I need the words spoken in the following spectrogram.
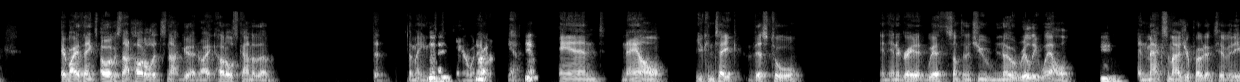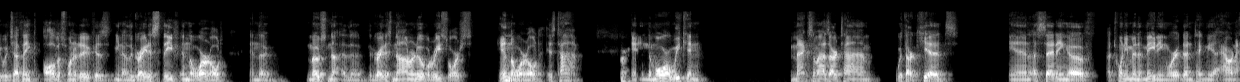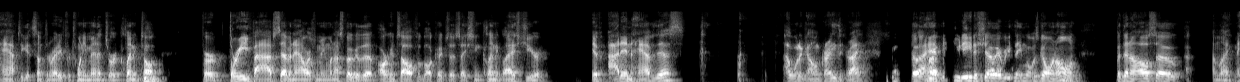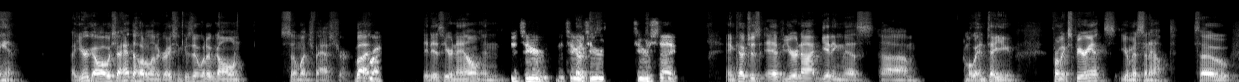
everybody thinks, oh, if it's not Hudl, it's not good, right? Hudl's kind of the the the main the or whatever. Right. Yeah. Yep. And now you can take this tool and integrate it with something that you know really well mm-hmm. and maximize your productivity, which I think all of us want to do because you know the greatest thief in the world and the most the, the greatest non-renewable resource in the world is time. Right. And the more we can maximize our time with our kids in a setting of a 20 minute meeting where it doesn't take me an hour and a half to get something ready for 20 minutes or a clinic talk mm-hmm for three, five, seven hours. I mean, when I spoke of the Arkansas Football Coach Association clinic last year, if I didn't have this, I would have gone crazy, right? So I had PQD to show everything what was going on, but then I also I'm like, man, a year ago I wish I had the Hudl integration because it would have gone so much faster. But right. it is here now, and it's here. It's here. Coaches, it's here. It's here to stay. And coaches, if you're not getting this, um, I'm gonna go ahead and tell you from experience, you're missing out. So,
